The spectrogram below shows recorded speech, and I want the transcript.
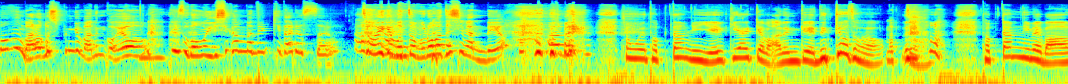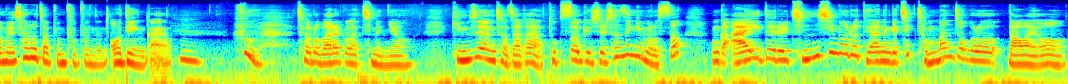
너무 말하고 싶은 게 많은 거예요. 그래서 너무 이 시간만을 기다렸어요. 저에게 먼저 물어봐 주시면 안 돼요? 정말 덕담님 얘기할 게 많은 게 느껴져요. 맞죠? 덕담님의 마음을 사로잡은 부분은 어디인가요? 후 저로 말할 것 같으면요. 김소영 저자가 독서 교실 선생님으로서 뭔가 아이들을 진심으로 대하는 게 책 전반적으로 나와요.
